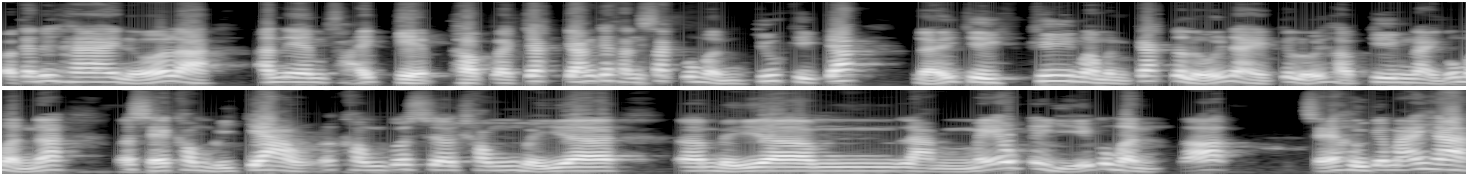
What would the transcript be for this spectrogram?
Và cái thứ hai nữa là anh em phải kẹp thật là chắc chắn cái thanh sắt của mình trước khi cắt để chi khi mà mình cắt cái lưỡi này cái lưỡi hợp kim này của mình á nó sẽ không bị trao nó không có không bị uh, bị uh, làm méo cái dĩa của mình. Đó sẽ hư cái máy ha.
